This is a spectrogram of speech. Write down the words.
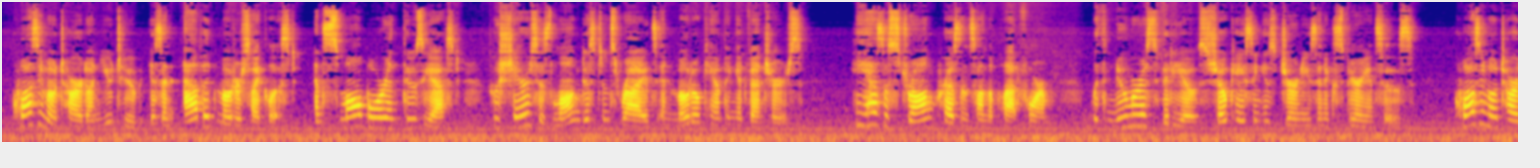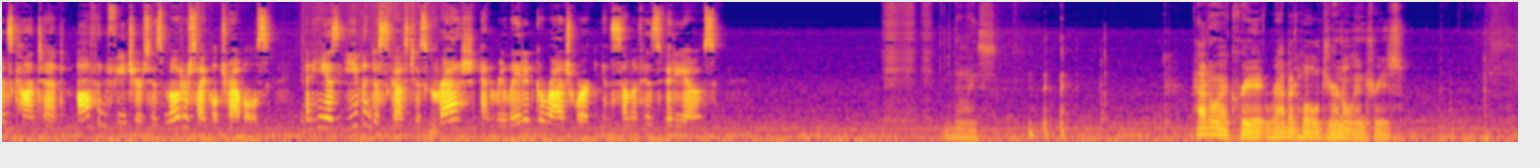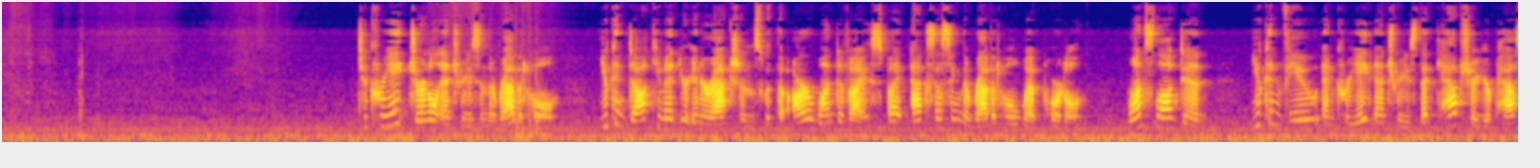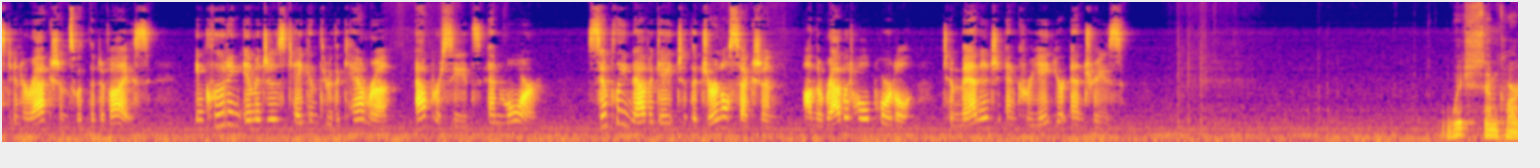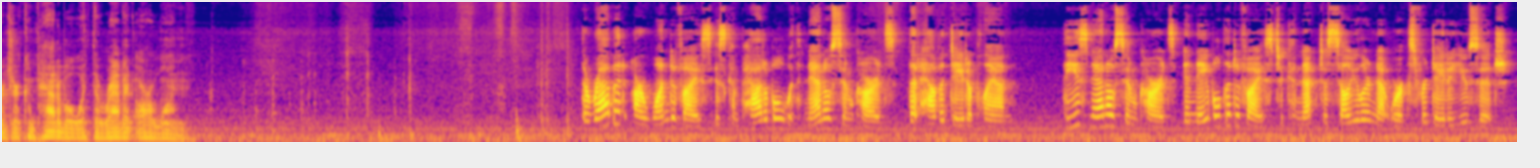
Quasimotard on YouTube is an avid motorcyclist and small bore enthusiast who shares his long distance rides and moto camping adventures. He has a strong presence on the platform, with numerous videos showcasing his journeys and experiences. Quasimotard's content often features his motorcycle travels, and he has even discussed his crash and related garage work in some of his videos. Nice. How do I create rabbit hole journal entries? Journal entries in the rabbit hole, you can document your interactions with the R1 device by accessing the Rabbit Hole web portal. Once logged in, you can view and create entries that capture your past interactions with the device, including images taken through the camera, app receipts, and more. Simply navigate to the Journal section on the Rabbit Hole portal to manage and create your entries. Which SIM cards are compatible with the Rabbit R1? The Rabbit R1 device is compatible with nano SIM cards that have a data plan. These nano SIM cards enable the device to connect to cellular networks for data usage.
